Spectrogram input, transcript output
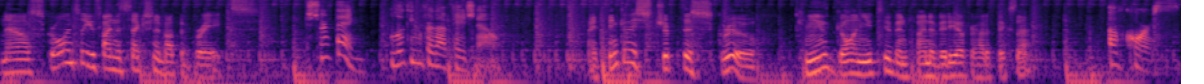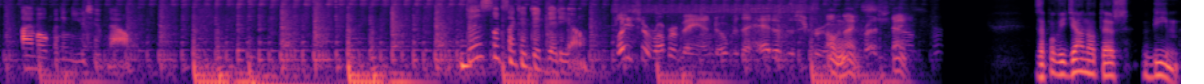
Now scroll until you find the section about the brakes. Sure thing. Looking for that page now. I think I stripped this screw. Can you go on YouTube and find a video for how to fix that? Of course. I'm opening YouTube now. This looks like a good video. Place a rubber band over the head of the screw. Oh, nice, Press down. nice. Zapowiedziano też BIM,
